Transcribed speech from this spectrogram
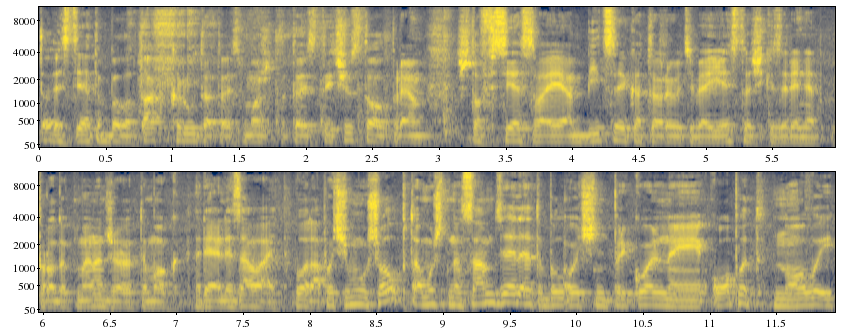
То есть это было так круто, то есть, может, то есть ты чувствовал прям, что все свои амбиции, которые у тебя есть с точки зрения продукт-менеджера, ты мог реализовать. Вот, а почему ушел? Потому что на самом деле это был очень прикольный опыт, новый,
